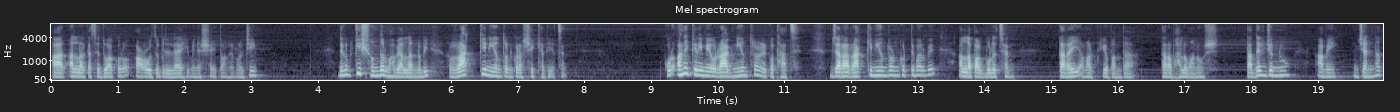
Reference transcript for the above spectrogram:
আর আল্লাহর কাছে দোয়া করো আউজুবিল্লাহিমিনের শৈতানের রাজিম। দেখুন, কি সুন্দরভাবে আল্লাহ নবী রাগকে নিয়ন্ত্রণ করার শিক্ষা দিয়েছেন। কোরআনে কেরিমেও রাগ নিয়ন্ত্রণের কথা আছে। যারা রাগকে নিয়ন্ত্রণ করতে পারবে, আল্লাহ পাক বলেছেন, তারাই আমার প্রিয় বান্দা, তারা ভালো মানুষ। তাদের জন্য আমি জান্নাত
